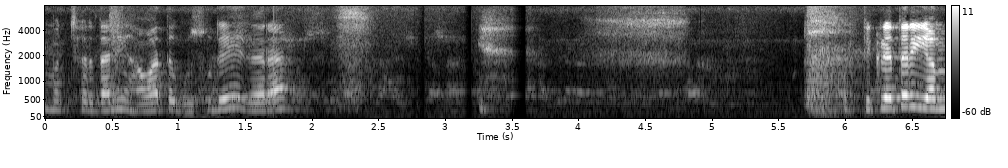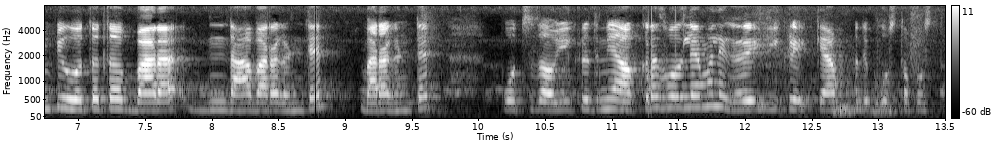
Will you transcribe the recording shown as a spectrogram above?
मच्छरदानी हवा तर घुसू दे घरात तिकडे तरी एम पी होतं तर बारा दहा बारा घंट्यात बारा घंट्यात पोच जाऊ. इकडे तुम्ही अकराच वाजले मला घरी इकडे कॅम्पमध्ये पोचता पोचता.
